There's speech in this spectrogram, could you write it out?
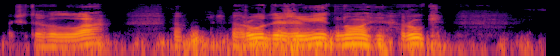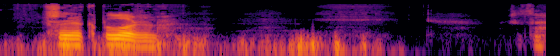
Бачите, голова, груди, живіт, ноги, руки. Все як положено. Бачите.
